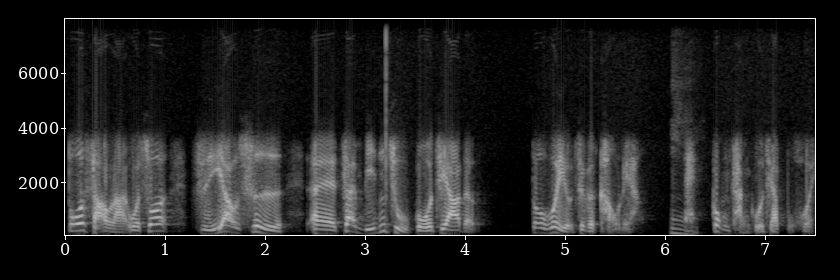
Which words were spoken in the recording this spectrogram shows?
多少啦？我说只要是呃在民主国家的都会有这个考量，嗯，共产国家不会。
